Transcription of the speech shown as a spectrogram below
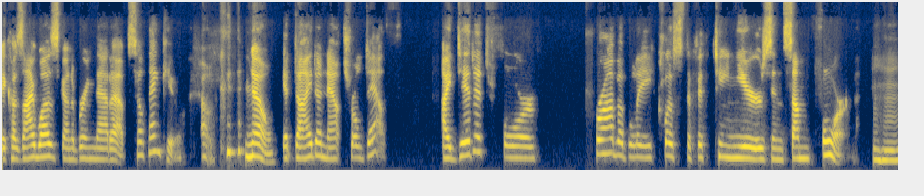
because I was going to bring that up. So thank you. Oh no, it died a natural death. I did it for probably close to 15 years in some form. Mm-hmm.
